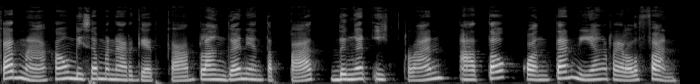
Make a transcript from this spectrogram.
Karena kamu bisa menargetkan pelanggan yang tepat dengan iklan atau konten yang relevan.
